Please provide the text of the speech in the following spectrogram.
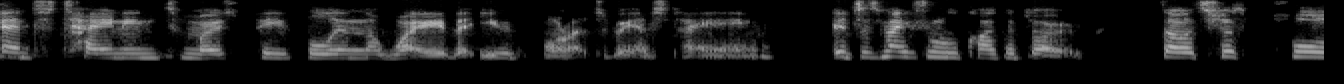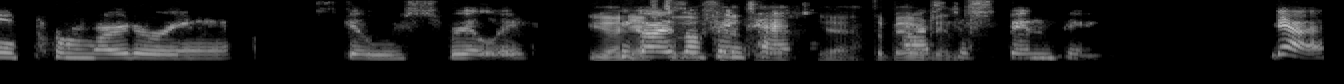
entertaining to most people in the way that you'd want it to be entertaining. It just makes him look like a joke. So it's just poor promoting skills, really. You He goes off in the, tangents, yeah, the Tries to spin things. Yeah.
